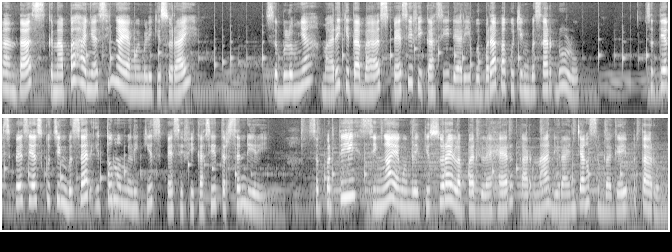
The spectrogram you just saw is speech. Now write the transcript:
Lantas, kenapa hanya singa yang memiliki surai? Sebelumnya, mari kita bahas spesifikasi dari beberapa kucing besar dulu. Setiap spesies kucing besar itu memiliki spesifikasi tersendiri. Seperti singa yang memiliki surai lebar di leher karena dirancang sebagai petarung.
